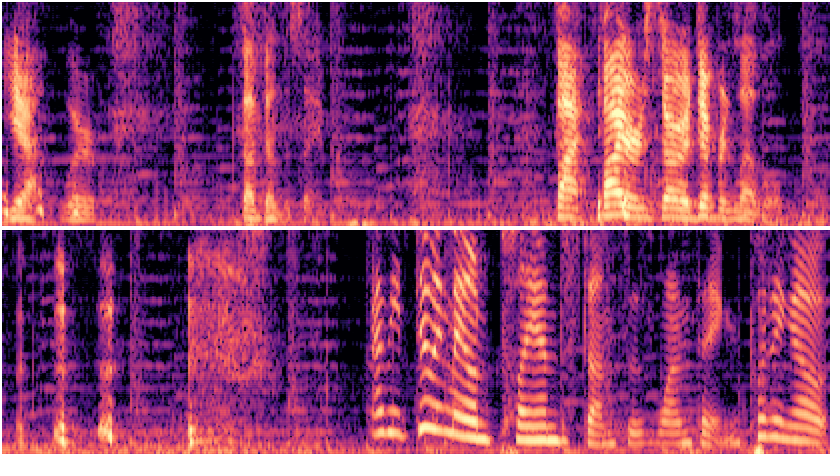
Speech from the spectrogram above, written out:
Yeah, we're. I've done the same. Fi- fires are a different level. I mean, doing my own planned stunts is one thing. Putting out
